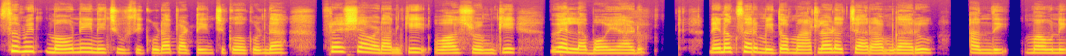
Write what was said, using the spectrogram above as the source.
సుమిత్ మౌనిని చూసి కూడా పట్టించుకోకుండా ఫ్రెష్ అవ్వడానికి వాష్రూమ్కి వెళ్ళబోయాడు. నేను ఒకసారి మీతో మాట్లాడొచ్చా రామ్ గారు? అంది మౌని.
